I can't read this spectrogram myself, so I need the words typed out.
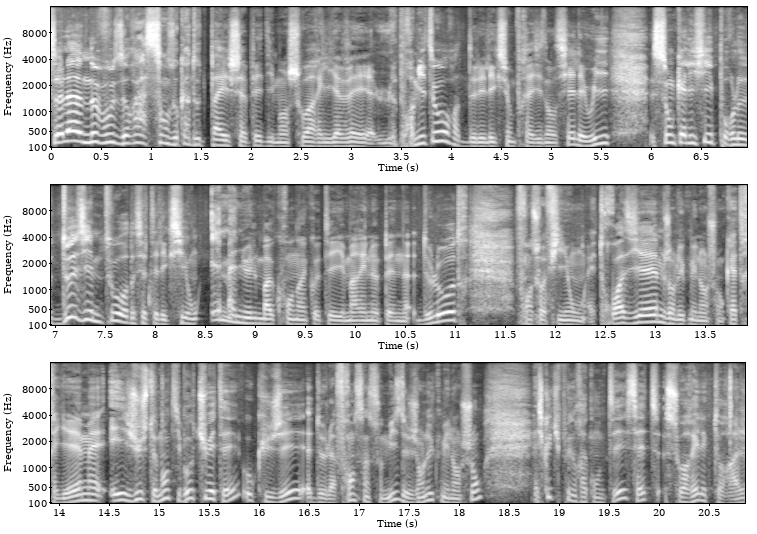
Cela ne vous aura sans aucun doute pas échappé dimanche soir. Il y avait le premier tour de l'élection présidentielle. Et oui, sont qualifiés pour le deuxième tour de cette élection Emmanuel Macron d'un côté et Marine Le Pen de l'autre. François Fillon est troisième, Jean-Luc Mélenchon quatrième. Et justement, Thibault, tu étais au QG de la France Insoumise de Jean-Luc Mélenchon. Est-ce que tu peux nous raconter cette soirée électorale?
